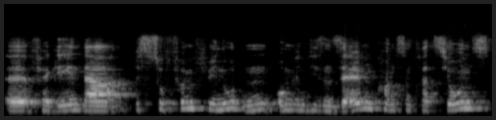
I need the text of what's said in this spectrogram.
äh, vergehen da bis zu fünf Minuten, um in diesen selben Konzentrations-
